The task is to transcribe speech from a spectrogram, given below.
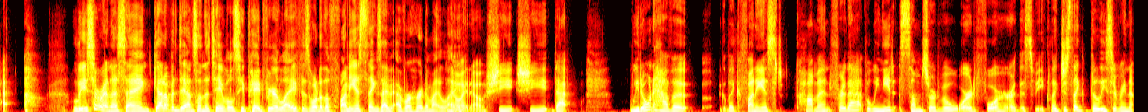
I, Lisa Rinna saying, get up and dance on the tables he paid for your life is one of the funniest things I've ever heard in my life. no, I know. She she that we don't have a like funniest comment for that, but we need some sort of award for her this week. Like just like the Lisa Rinna,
